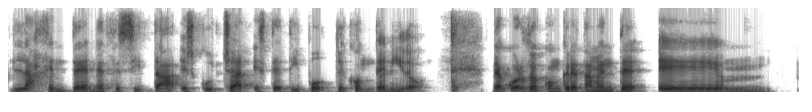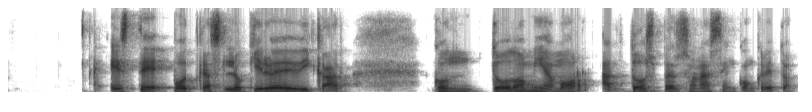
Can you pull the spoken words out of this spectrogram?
la gente necesita escuchar este tipo de contenido. ¿De acuerdo? Concretamente, em, este podcast lo quiero dedicar con todo mi amor a dos personas en concreto,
